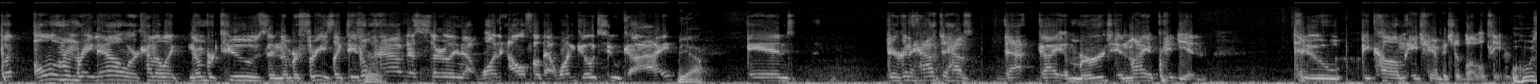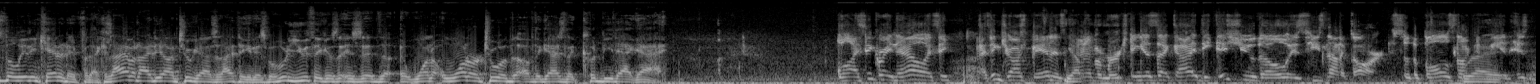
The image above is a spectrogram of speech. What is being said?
but all of them right now are kind of like number twos and number threes. Like they don't Sure. have necessarily that one alpha, that one go-to guy, Yeah. and they're going to have to have that guy emerge, in my opinion, to become a championship level team. Who's the leading candidate for that? Because I have an idea on two guys that I think it is, but who do you think is is it the, one one or two of the of the guys that could be that guy? Well, I think right now, I think I think Josh Bannon's Yep. kind of emerging as that guy. The issue, though, is he's not a guard, so the ball's not going to be in his.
